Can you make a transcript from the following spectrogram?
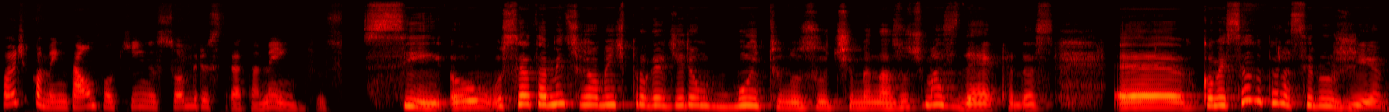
pode comentar um pouquinho sobre os tratamentos? Sim, os tratamentos realmente progrediram muito nos última nas últimas décadas, eh, começando pela cirurgia.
